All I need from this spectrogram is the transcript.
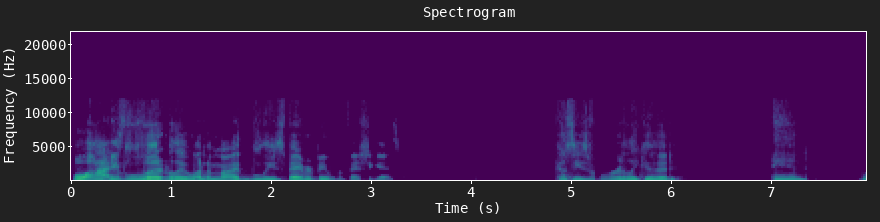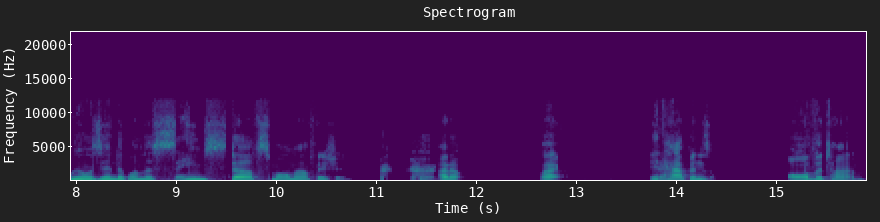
Why? He's literally one of my least favorite people to fish against. Because he's really good and we always end up on the same stuff, smallmouth fishing. I don't like it happens all the time.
